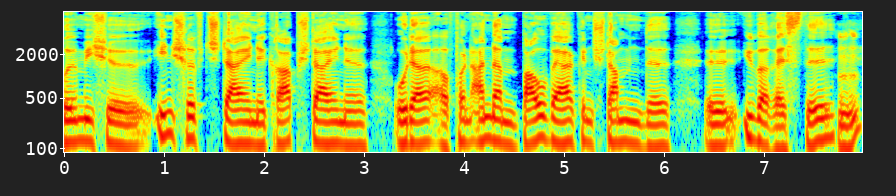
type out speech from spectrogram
römische Inschriftsteine, Grabsteine oder auch von anderen Bauwerken stammende äh, Überreste, mhm.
